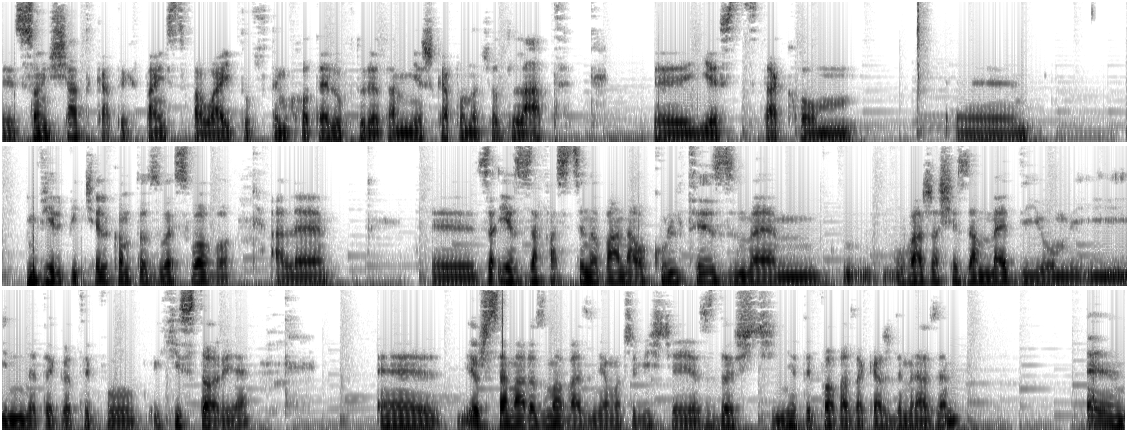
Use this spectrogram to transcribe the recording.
e, sąsiadka tych państwa White'ów w tym hotelu, która tam mieszka ponoć od lat, e, jest taką wielbicielką to złe słowo, ale jest zafascynowana okultyzmem, uważa się za medium i inne tego typu historie. E, już sama rozmowa z nią oczywiście jest dość nietypowa za każdym razem. E,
